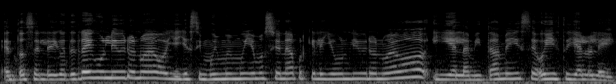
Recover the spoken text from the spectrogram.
entonces le digo, te traigo un libro nuevo y ella así muy, muy, muy emocionada porque leyó un libro nuevo y en la mitad me dice, oye, esto ya lo leí.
